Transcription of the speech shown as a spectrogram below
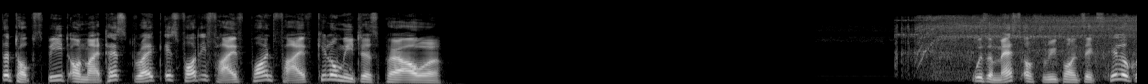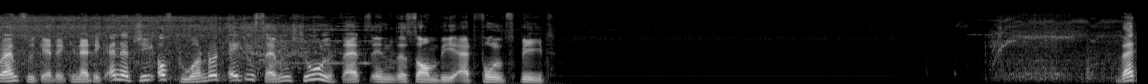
The top speed on my test track is 45.5km per hour. With a mass of 3.6kg we get a kinetic energy of 287 joule, that's in the zombie at full speed. That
